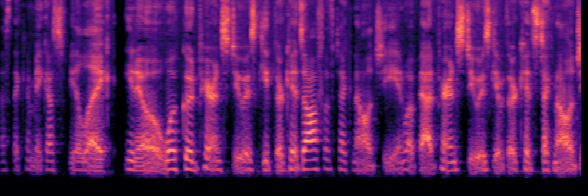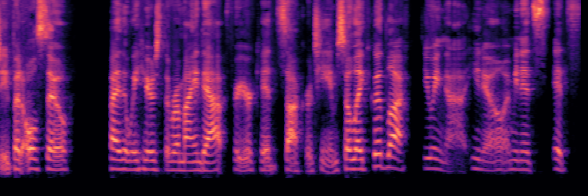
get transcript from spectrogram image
us that can make us feel like, you know, what good parents do is keep their kids off of technology, and what bad parents do is give their kids technology. But also, by the way, here's the Remind app for your kids' soccer team. So like good luck doing that. You know, I mean, it's it's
